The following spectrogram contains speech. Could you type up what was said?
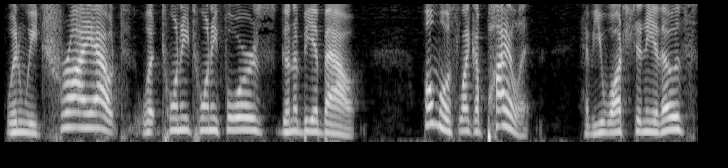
when we try out what 2024 is going to be about, almost like a pilot. Have you watched any of those?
